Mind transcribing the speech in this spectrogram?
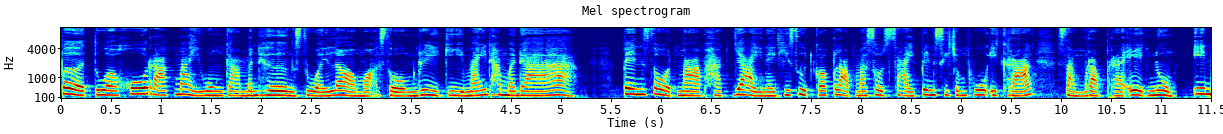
เปิดตัวคู่รักใหม่วงการบันเทิง สวยหล่อเหมาะสมรีกีไม่ธรรมดา เป็นโสดมาพักใหญ่ในที่สุดก็กลับมาสดใสเป็นสีชมพูอีกครั้งสำหรับพระเอกหนุ่ม อิน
